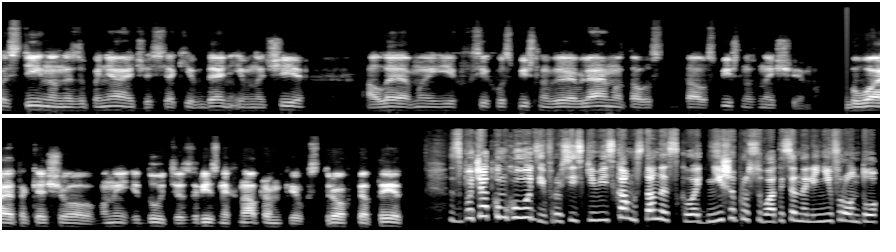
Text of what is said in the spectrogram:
постійно, не зупиняючись, як і вдень, і вночі, але ми їх всіх успішно виявляємо та, ус- успішно знищуємо. Буває таке, що вони йдуть з різних напрямків, з трьох-п'яти З початком холодів російським військам стане складніше просуватися на лінії фронту.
